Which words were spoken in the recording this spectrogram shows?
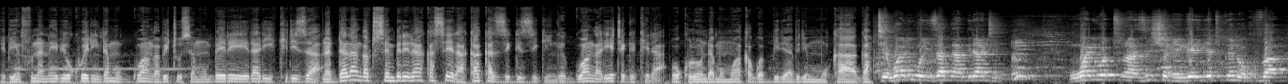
ebyenfuna n'ebyokwerinda mu ggwanga bituuse mu mbeera eyeraliikiriza. Naddala nga tusemberera akaseera akakazigizigi ng'eggwanga lyetegekera okulonda mu mwaka gwa 2026 tewaliwo oyinza agambira nti "Hmm, waliwo transition engeri gye tugenda okuva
